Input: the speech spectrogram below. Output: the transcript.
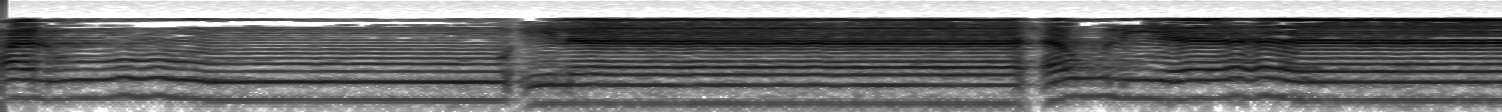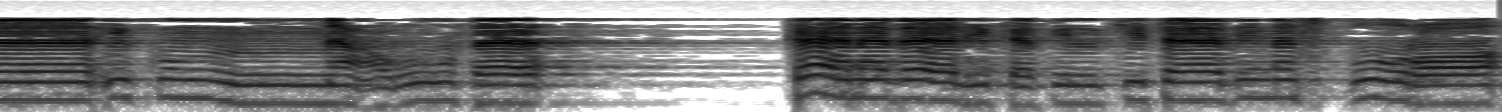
تفعلوا إلى أوليائكم معروفا. كان ذلك في الكتاب مسطورا.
